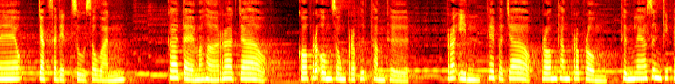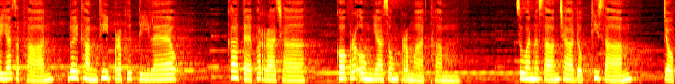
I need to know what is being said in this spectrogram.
แล้วจักเสด็จสู่สวรรค์ข้าแต่มหาราชเจ้า ขอพระองค์ทรงประพฤติธรรมเถิด พระอินทร์เทพเจ้า พร้อมทั้งพระพรหมถึงแล้วซึ่งทิพยสถานด้วยธรรมที่ประพฤติดีแล้ว ข้าแต่พระราชา ขอพระองค์อย่าทรงประมาทธรรม สุวรรณสามชาดกที่สามจบ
